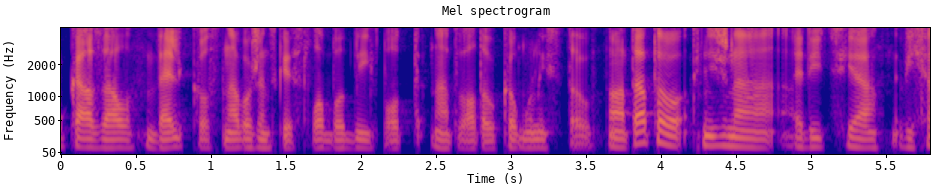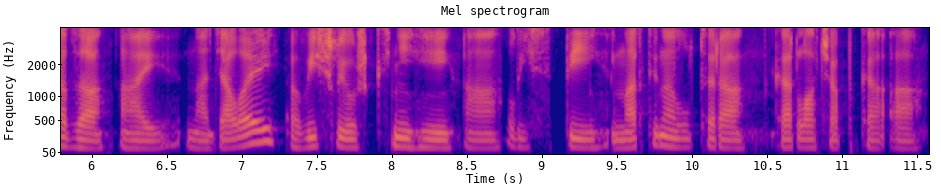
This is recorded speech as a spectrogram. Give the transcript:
ukázal veľkosť náboženskej slobody pod nadvládou komunistov. No a táto knižná edícia vychádza aj naďalej. Vyšli už knihy a listy Martina Lutera Lutera, Karla Čapka a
